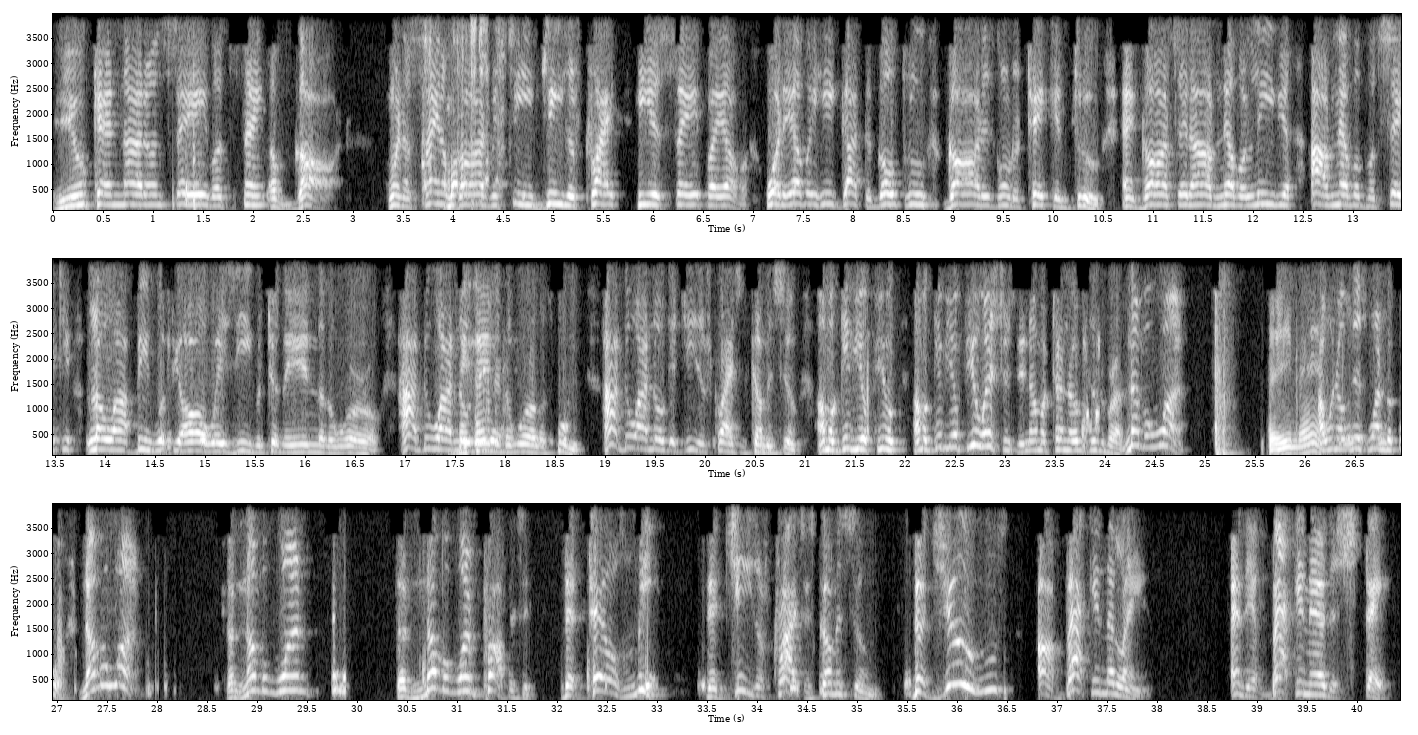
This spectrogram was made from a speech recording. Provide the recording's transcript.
You cannot unsave a saint of God. When a saint of God receives Jesus Christ, he is saved forever. Whatever he got to go through, God is going to take him through. And God said, I'll never leave you. I'll never forsake you. Lo, I'll be with you always, even to the end of the world. How do I know the end of the world is coming? How do I know that Jesus Christ is coming soon? I'm gonna give you a few. I'm gonna give you a few instances, and I'm gonna turn it over to the brother. Number one, Amen. I went over this one before. Number one, the number one, the number one prophecy that tells me that Jesus Christ is coming soon. The Jews are back in the land, and they're back in there to stay.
